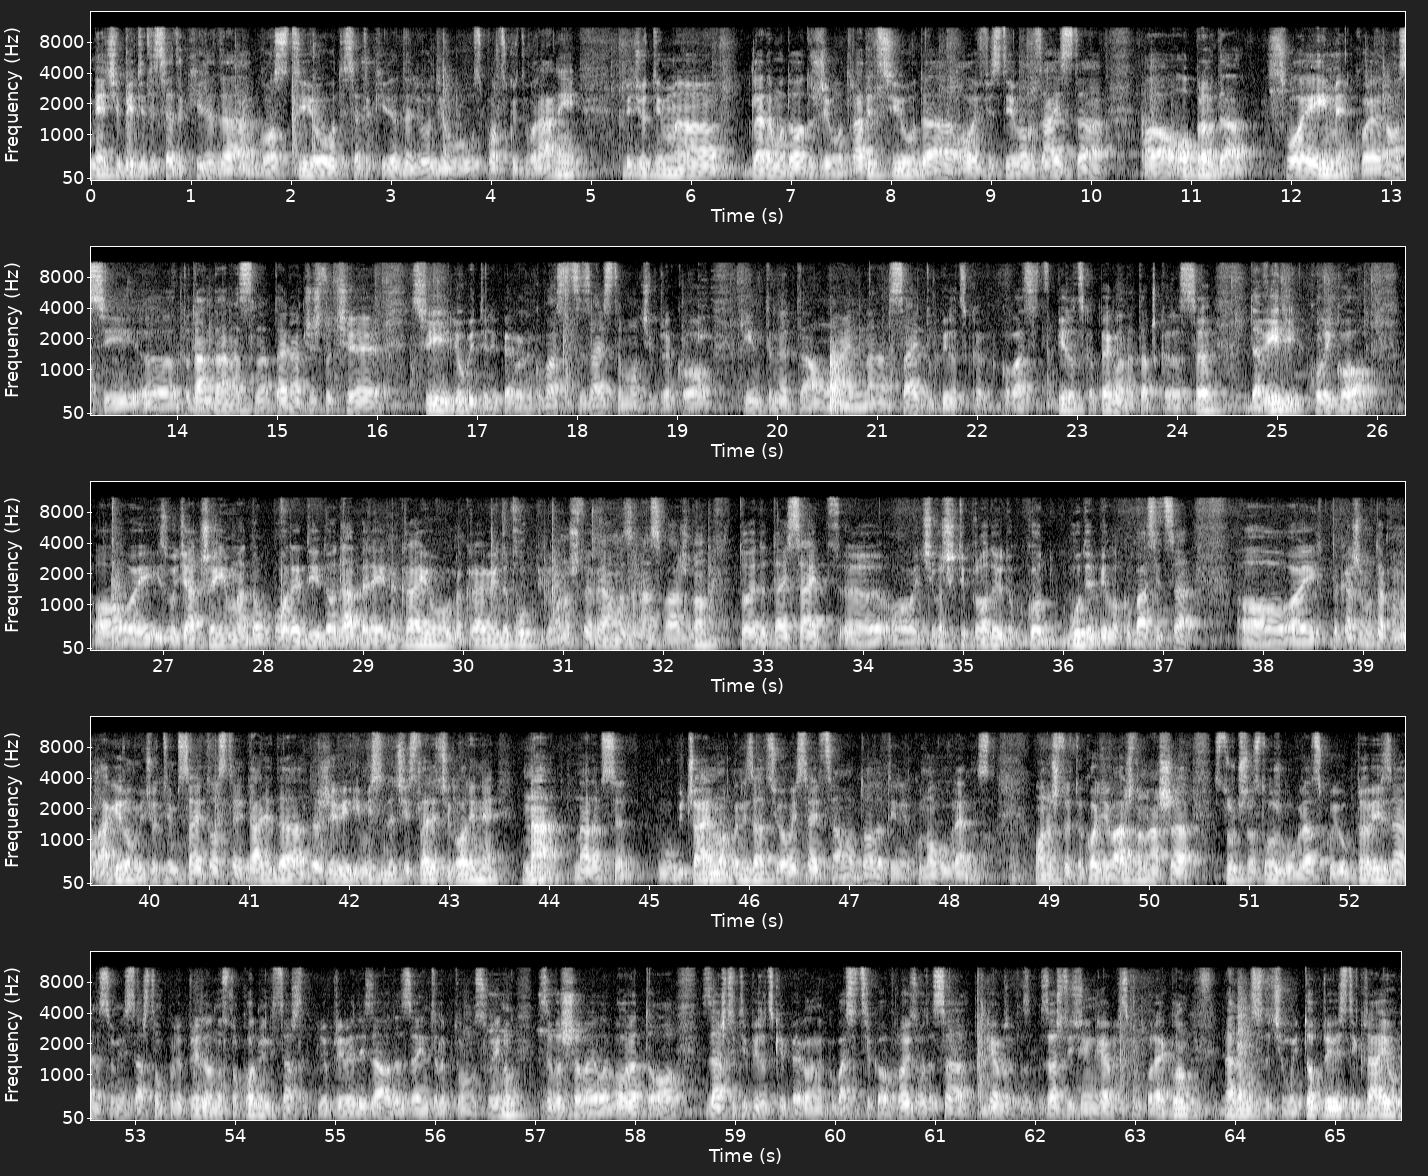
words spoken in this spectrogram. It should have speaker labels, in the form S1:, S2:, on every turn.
S1: neće biti desetak hiljada gostiju, desetak hiljada ljudi u, sportskoj dvorani, Međutim, gledamo da održimo tradiciju, da ovaj festival zaista opravda svoje ime koje nosi do dan danas na taj način što će svi ljubitelji peglane kobasice zaista moći preko interneta, online, na sajtu pirotska, kobasica, pirotskapeglana.rs da vidi koliko ovaj, izvođača ima, da uporedi, da odabere i na kraju, na kraju i da kupi. Ono što je veoma za nas važno, to je da taj sajt ovaj, će vršiti prodaju dok god bude bilo kobasica ovaj, da kažemo tako na lagiru, međutim sajt ostaje i dalje da, da živi i mislim da će i sledeće godine na, nadam se, uobičajenu organizaciju ovaj sajt samo dodati neku novu vrednost. Ono što je takođe važno, naša stručna služba u gradskoj upravi zajedno sa Ministarstvom poljoprivrede, odnosno kod Ministarstva poljoprivrede i Zavoda za intelektualnu svojinu završava elaborat o zaštiti pirotske peglane kobasice kao proizvoda sa zaštićenim geografskim poreklom. Nadamo se da ćemo i to privesti kraju.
